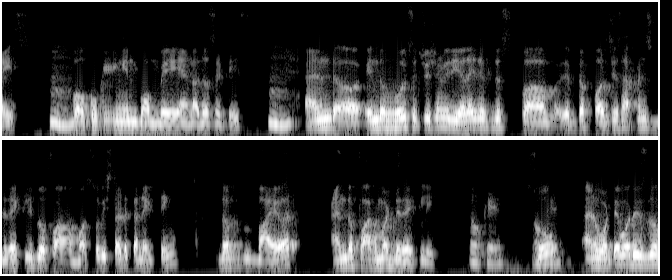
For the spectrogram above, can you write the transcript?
rice Hmm. for cooking in Bombay and other cities. Hmm. And uh, in the whole situation, we realized if this uh, if the purchase happens directly to the farmer, so we started connecting the buyer and the farmer directly. Okay. So okay. and whatever is the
